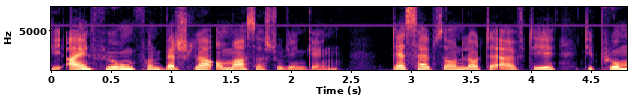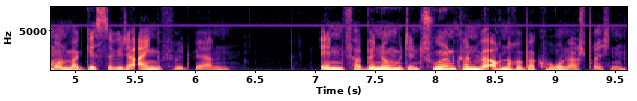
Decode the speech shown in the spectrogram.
die Einführung von Bachelor- und Masterstudiengängen. Deshalb sollen laut der AfD Diplom und Magister wieder eingeführt werden. In Verbindung mit den Schulen können wir auch noch über Corona sprechen.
